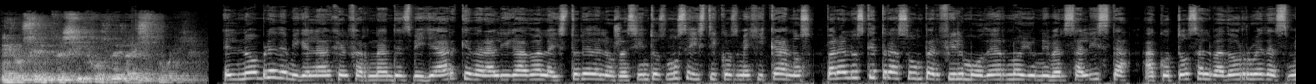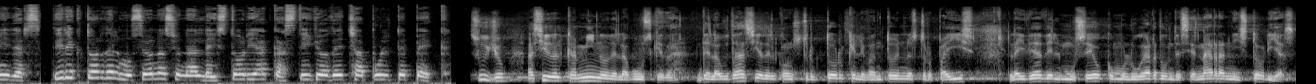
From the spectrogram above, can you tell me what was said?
en los entresijos de la historia. El nombre de Miguel Ángel Fernández Villar quedará ligado a la historia de los recintos museísticos mexicanos, para los que trazó un perfil moderno y universalista, acotó Salvador Rueda Smithers, director del Museo Nacional de Historia Castillo de Chapultepec. Suyo ha sido el camino de la búsqueda, de la audacia del constructor que levantó en nuestro país la idea del museo como lugar donde se narran historias,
